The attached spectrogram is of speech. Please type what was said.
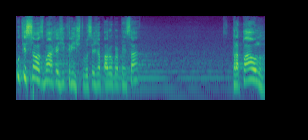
O que são as marcas de Cristo? Você já parou para pensar? Para Paulo,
